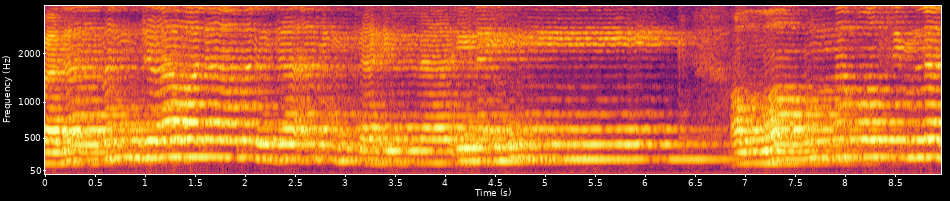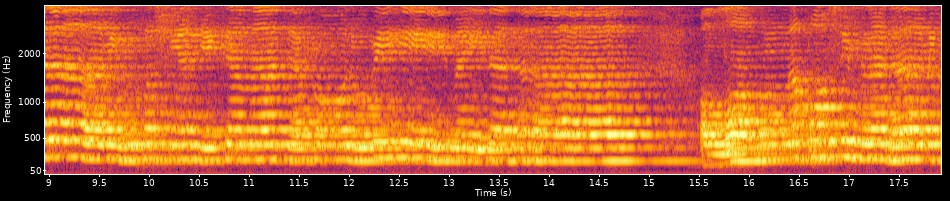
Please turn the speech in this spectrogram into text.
فلا منجا ولا ملجأ منك إلا إليك. اللهم اقسم لنا من خشيتك ما تحول به بيننا. اللهم اقسم لنا من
